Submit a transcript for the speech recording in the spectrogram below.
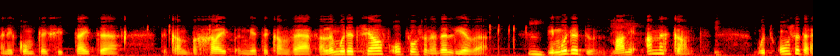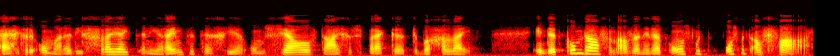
en die kompleksiteite te kan begryp en mee te kan werk. Hulle moet dit self oplos in hulle lewe. Mm. Jy moet dit doen, maar aan die ander kant moet ons dit regkry om hulle die vryheid en die ruimte te gee om self daai gesprekke te begelei. En dit kom daarvan af dan dat ons moet ons moet aanvaar.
